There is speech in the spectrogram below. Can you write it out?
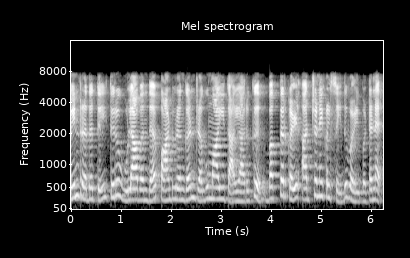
மின் ரதத்தில் திரு உலா வந்த பாண்டுரங்கன் ரகுமாயி தாயாருக்கு பக்தர்கள் அர்ச்சனைகள் செய்து வழிபட்டனர்.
